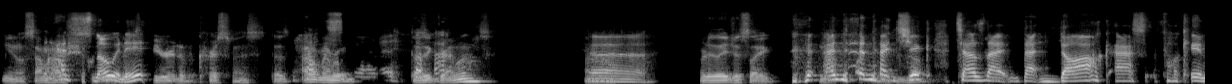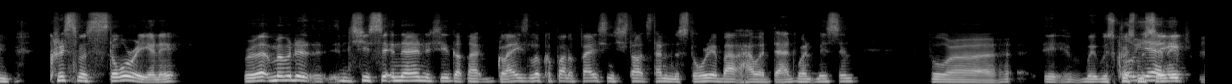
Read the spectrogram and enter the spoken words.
you know somehow had show snow in the it. Spirit of Christmas. Does I don't remember. snow in it. Does it Gremlins? I don't know. Uh, or do they just like and then that no. chick tells that that dark ass fucking Christmas story in it. Remember, the, and she's sitting there and she's got that glazed look up on her face, and she starts telling the story about how her dad went missing. For uh, it, it was oh, Christmas oh, yeah, Eve. they-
